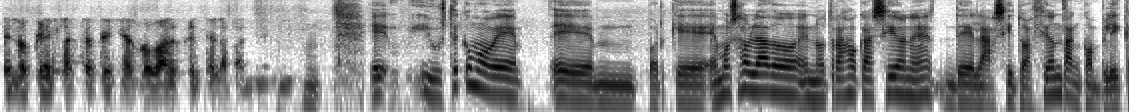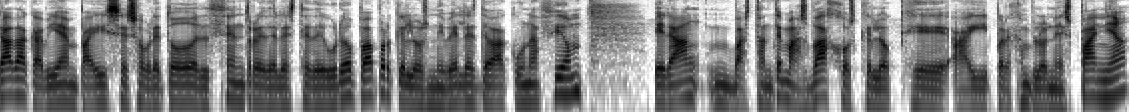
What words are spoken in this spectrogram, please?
en lo que es la estrategia global frente a la pandemia. Eh, ¿Y usted cómo ve? Eh, porque hemos hablado en otras ocasiones de la situación tan complicada que había en países, sobre todo del centro y del este de Europa, porque los niveles de vacunación eran bastante más bajos que lo que hay, por ejemplo, en España,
